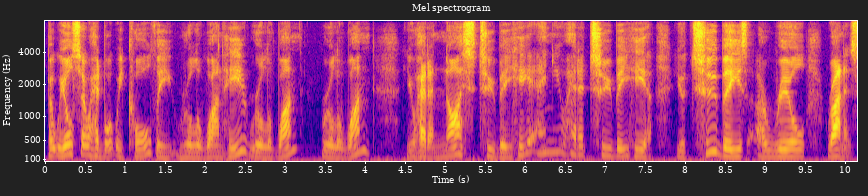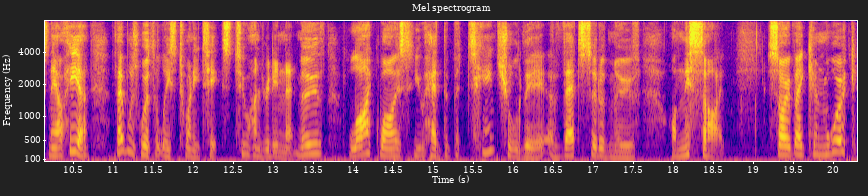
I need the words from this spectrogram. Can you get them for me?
But we also had what we call the rule of one here rule of one rule of one. You had a nice 2b here and you had a 2b here. Your 2b's are real runners. Now here that was worth at least 20 ticks 200 in that move. Likewise you had the potential there of that sort of move on this side. So they can work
